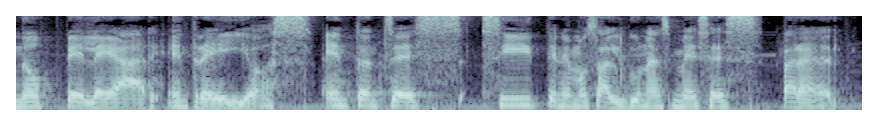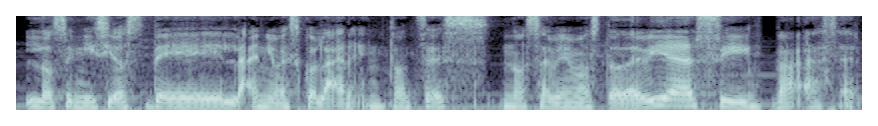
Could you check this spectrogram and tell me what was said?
no pelear entre ellos. Entonces, sí tenemos algunos meses para los inicios del año escolar. Entonces, no sabemos todavía si va a ser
